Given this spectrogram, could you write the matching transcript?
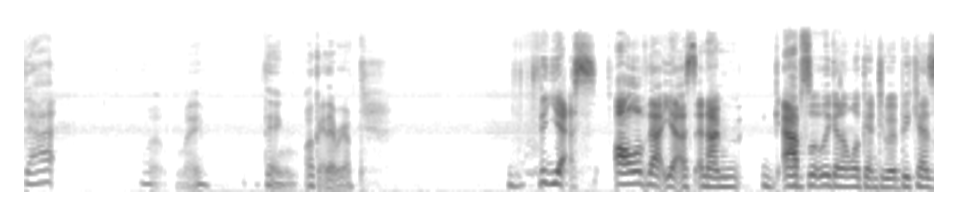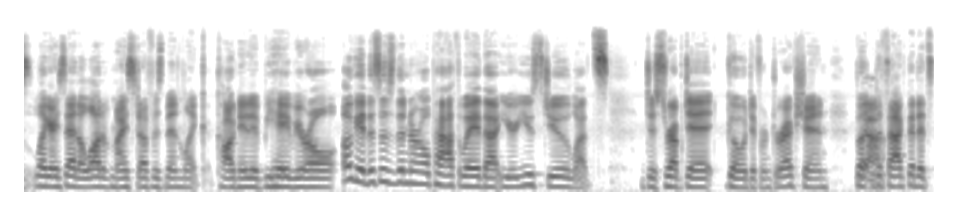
that well, my thing. Okay, there we go yes, all of that, yes. And I'm absolutely going to look into it because, like I said, a lot of my stuff has been like cognitive behavioral. Okay, this is the neural pathway that you're used to. Let's disrupt it, go a different direction. But yeah. the fact that it's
